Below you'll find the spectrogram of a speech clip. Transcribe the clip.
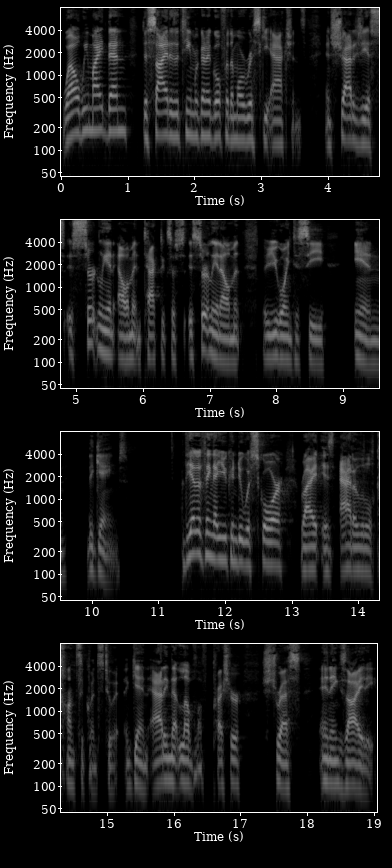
well, we might then decide as a team we're going to go for the more risky actions. And strategy is, is certainly an element, and tactics is, is certainly an element that you're going to see in the games. The other thing that you can do with score, right, is add a little consequence to it. Again, adding that level of pressure, stress, and anxiety.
